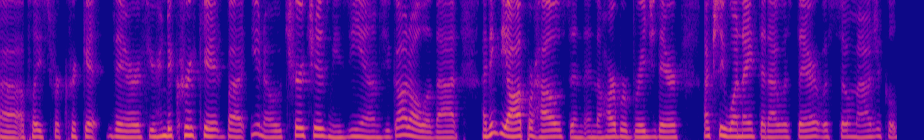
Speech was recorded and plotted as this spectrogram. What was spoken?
uh, a place for cricket there if you're into cricket, but you know, churches, museums, you got all of that. I think the Opera House and, and the Harbor Bridge there. Actually, one night that I was there, it was so magical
